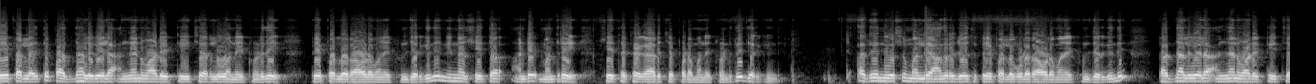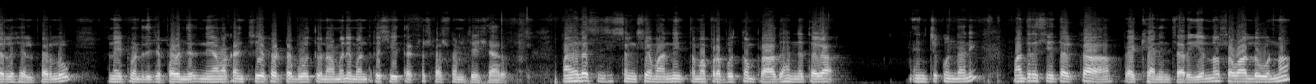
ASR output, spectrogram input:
పేపర్లో అయితే పద్నాలుగు వేల అంగన్వాడీ టీచర్లు అనేటువంటిది పేపర్లో రావడం అనేటువంటి జరిగింది. నిన్న సీత అంటే మంత్రి సీతక్క గారు చెప్పడం అనేటువంటిది జరిగింది. అదే న్యూస్ మళ్ళీ ఆంధ్రజ్యోతి పేపర్లో కూడా రావడం అనేటువంటి జరిగింది. పద్నాలుగు వేల అంగన్వాడీ టీచర్లు హెల్పర్లు అనేటువంటిది చెప్పడం జరిగింది. నియామకం చేపట్టబోతున్నామని మంత్రి సీతక్క స్పష్టం చేశారు. మహిళా శిశు సంక్షేమాన్ని తమ ప్రభుత్వం ప్రాధాన్యతగా ఎంచుకుందని మంత్రి సీతక్క వ్యాఖ్యానించారు. ఎన్నో సవాళ్ళు ఉన్న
